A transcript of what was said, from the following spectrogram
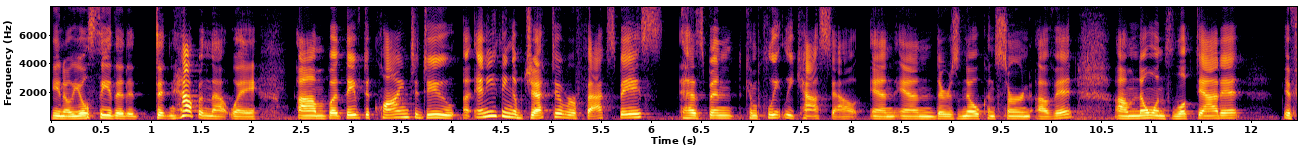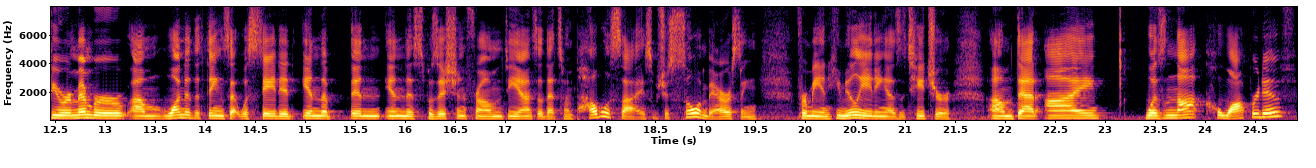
You know, you'll see that it didn't happen that way. Um, but they've declined to do uh, anything objective or facts based has been completely cast out, and, and there's no concern of it. Um, no one's looked at it. If you remember, um, one of the things that was stated in the in, in this position from De Anza that's been publicized, which is so embarrassing for me and humiliating as a teacher, um, that I was not cooperative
